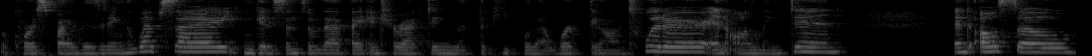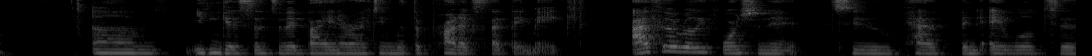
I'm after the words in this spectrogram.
of course, by visiting the website. You can get a sense of that by interacting with the people that work there on Twitter and on LinkedIn. And also, um, you can get a sense of it by interacting with the products that they make. I feel really fortunate to have been able to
